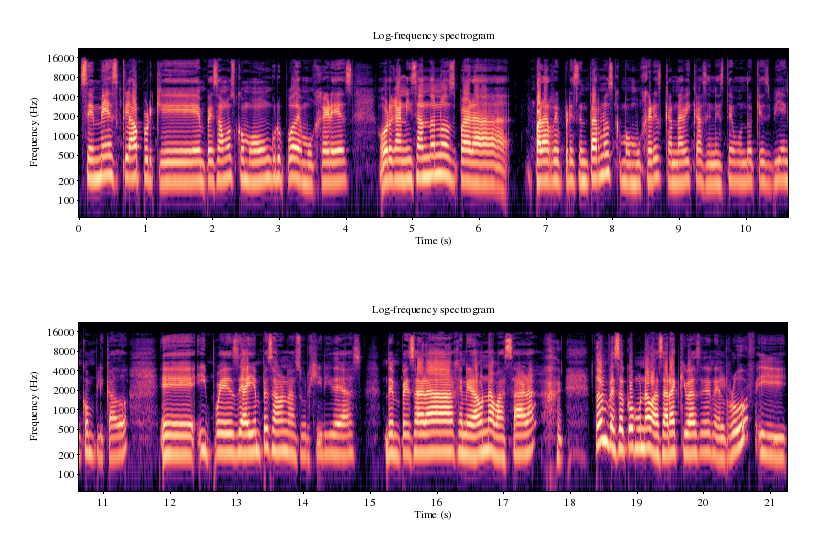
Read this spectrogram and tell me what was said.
se mezcla porque empezamos como un grupo de mujeres organizándonos para para representarnos como mujeres canábicas en este mundo que es bien complicado. Eh, y pues de ahí empezaron a surgir ideas de empezar a generar una bazara. Todo empezó como una bazara que iba a ser en el roof y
